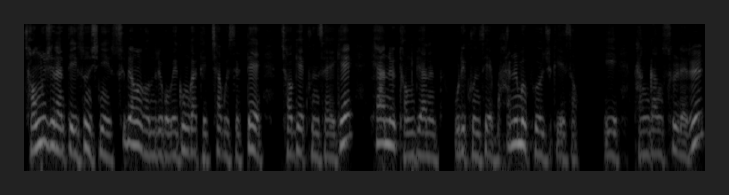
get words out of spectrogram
정유진한 때 이순신이 수병을 거느리고 왜군과 대치하고 있을 때 적의 군사에게 해안을 경비하는 우리 군사의 많음을 보여주기 위해서 이 강강술래를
